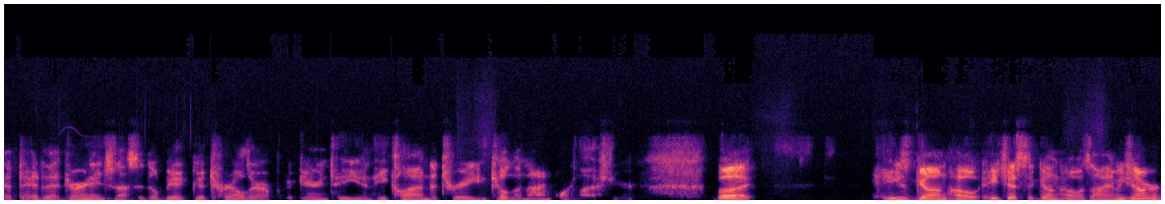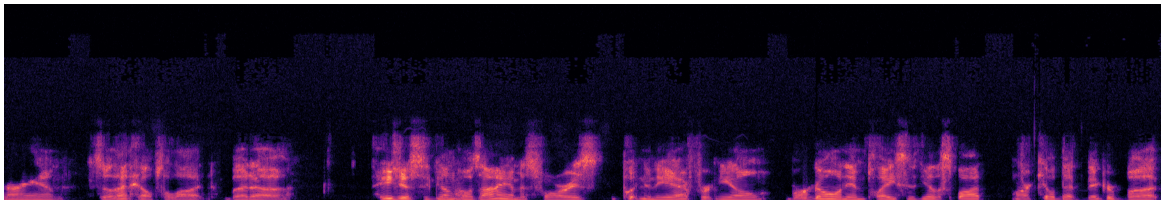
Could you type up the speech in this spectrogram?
at the head of that drainage. And I said, there'll be a good trail there, I guarantee you. And he climbed a tree and killed a nine point last year. But he's gung ho. He's just as gung ho as I am. He's younger than I am, so that helps a lot. But uh, he's just as gung ho as I am as far as putting in the effort. You know, we're going in places. You know, the spot where I killed that bigger buck.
